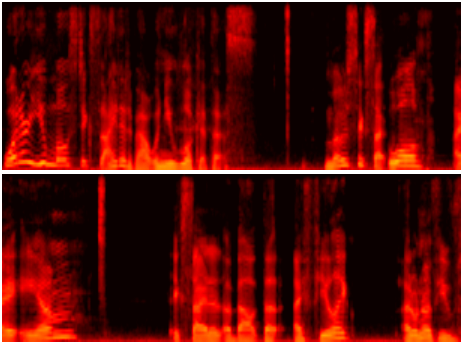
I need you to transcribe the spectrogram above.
What are you most excited about when you look at this? most excited well i am excited about that i feel like i don't know if you've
